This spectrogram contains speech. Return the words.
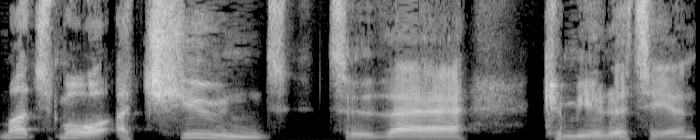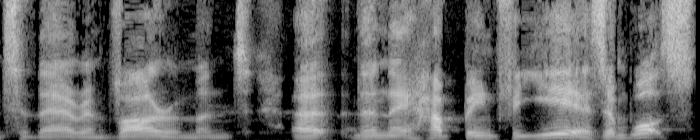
much more attuned to their community and to their environment uh, than they have been for years. And what's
